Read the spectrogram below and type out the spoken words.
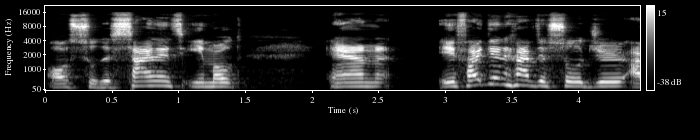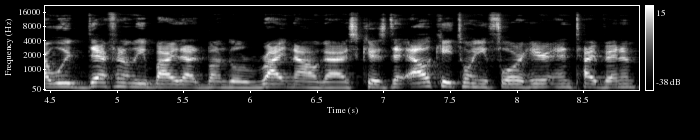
also the silence emote. And if I didn't have the soldier, I would definitely buy that bundle right now, guys. Because the LK24 here, Anti-Venom,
